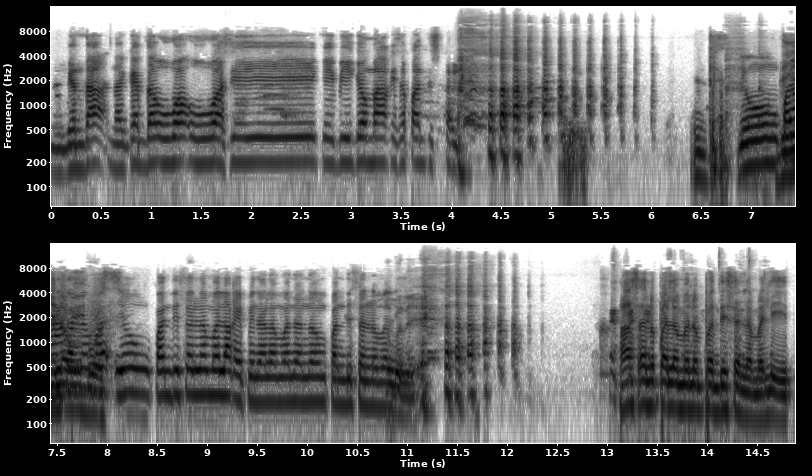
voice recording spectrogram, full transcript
Naganda, naganda uwa-uwa si kaibigan Maki sa pandesal. Yung pandesal na ma- yung pandesal na malaki pinalamanan ng pandesal na maliit. Tapos ano pa laman ng pandesal na maliit?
